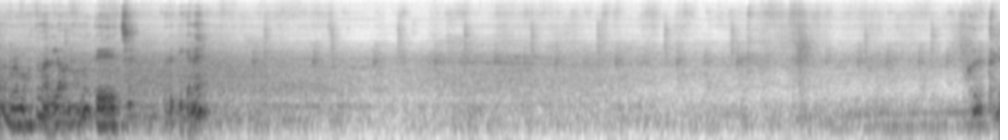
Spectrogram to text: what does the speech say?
നമ്മുടെ മുഖത്ത് നല്ലവണ്ണം ഒന്ന് തേച്ച് പിടിപ്പിക്കണേ. കഴുത്തിൽ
